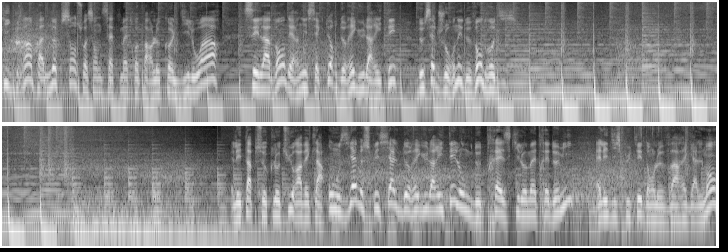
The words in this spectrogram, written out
qui grimpe à 967 mètres par le col d'Iloire. C'est l'avant-dernier secteur de régularité de cette journée de vendredi. L'étape se clôture avec la 11e spéciale de régularité longue de 13 km et demi. Elle est disputée dans le Var également,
